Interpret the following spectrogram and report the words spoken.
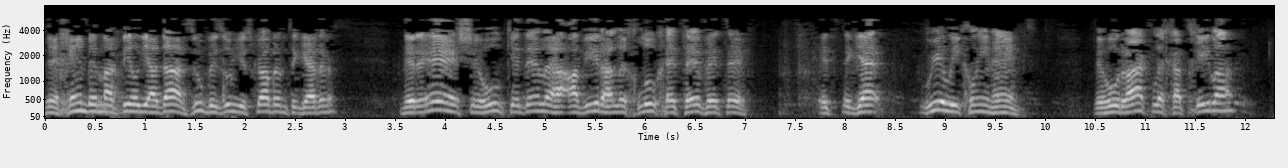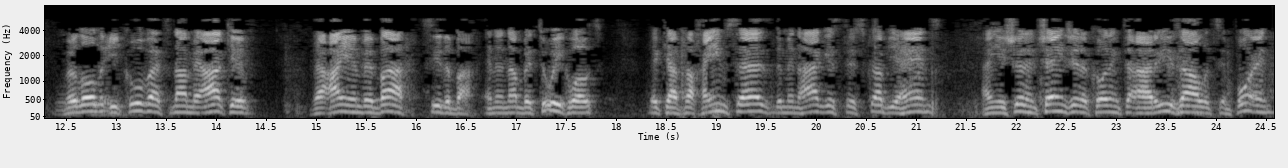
וכן במטיל ידיו, זו בזו you scrub them together, נראה שהוא כדי להעביר הלכלוך היטב היטב. It's to get really clean hands. והוא רק לכתחילה, ולא לעיכוב עצנה מעכב, ועיין בבח, see the bach. And in number two he quotes, the Kafahim says, the minhag is to scrub your hands, and you shouldn't change it according to Arizal, it's important.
